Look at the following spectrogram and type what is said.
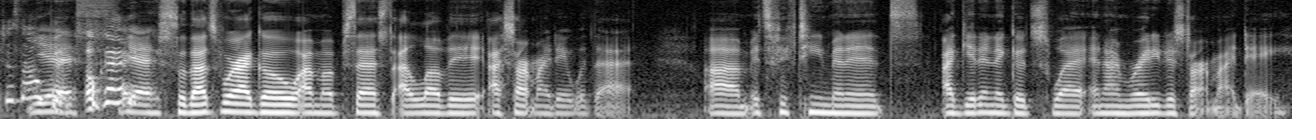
just open. Yes, okay. Yes, so that's where I go. I'm obsessed. I love it. I start my day with that. Um, it's 15 minutes. I get in a good sweat, and I'm ready to start my day.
